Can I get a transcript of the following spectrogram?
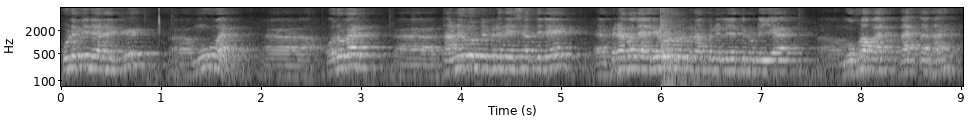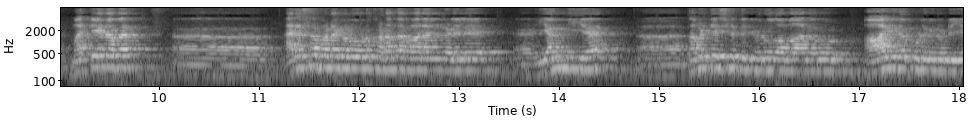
குழுவினருக்கு மூவர் ஒருவர் தனிரூட்டு பிரதேசத்திலே பிரபல எரிபொருள் நிரப்பு நிலையத்தினுடைய முகவர் வர்த்தகர். மற்ற நபர் அரச படைகளோடு கடந்த காலங்களிலே இயங்கிய தமிழ் தேசியத்துக்கு விரோதமான ஒரு ஆயுத குழுவினுடைய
